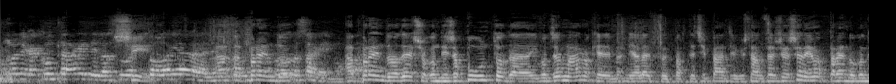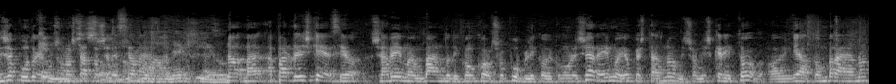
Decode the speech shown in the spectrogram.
Vuole raccontare della sua sì, storia a- apprendo, saremo? apprendo adesso con disappunto da Ivo Germano che mi ha letto i partecipanti di quest'anno al Festival di Sanremo, apprendo con disappunto che, non sono stato selezionato. No. No, ma a parte gli scherzi, io- Sanremo è un bando di concorso pubblico del Comune di Sanremo, io quest'anno mi sono iscritto, ho inviato un brano,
